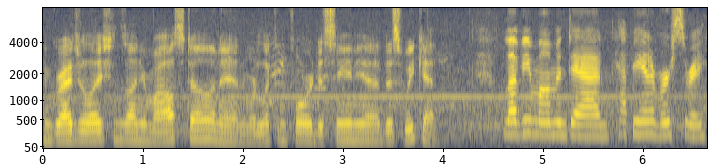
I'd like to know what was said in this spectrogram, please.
Congratulations on your milestone, and we're looking forward to seeing you this weekend. Love you, Mom and Dad. Happy anniversary.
